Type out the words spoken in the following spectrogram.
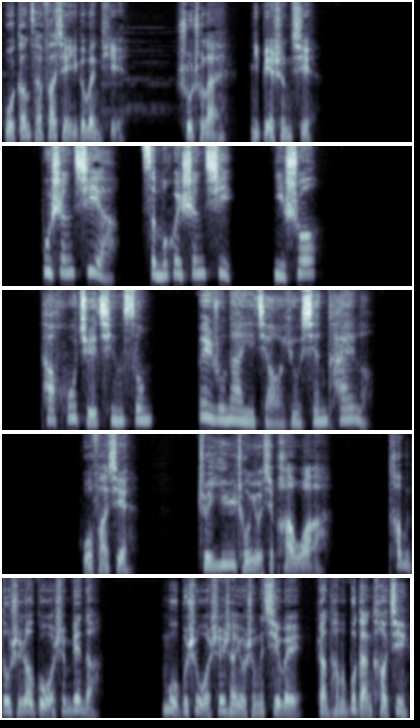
我刚才发现一个问题，说出来你别生气。不生气啊？怎么会生气？你说。他忽觉轻松，被褥那一角又掀开了。我发现这异鱼虫有些怕我啊，他们都是绕过我身边的，莫不是我身上有什么气味，让他们不敢靠近？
